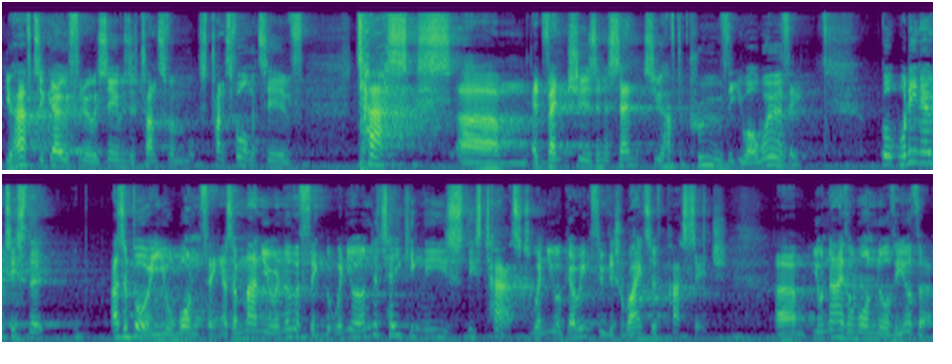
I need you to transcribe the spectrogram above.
you have to go through a series of transform, transformative tasks, um, adventures in a sense. You have to prove that you are worthy. But what he noticed that as a boy, you're one thing, as a man, you're another thing. But when you're undertaking these, these tasks, when you're going through this rite of passage, um, you're neither one nor the other.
